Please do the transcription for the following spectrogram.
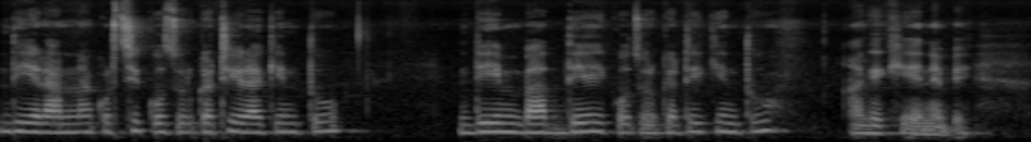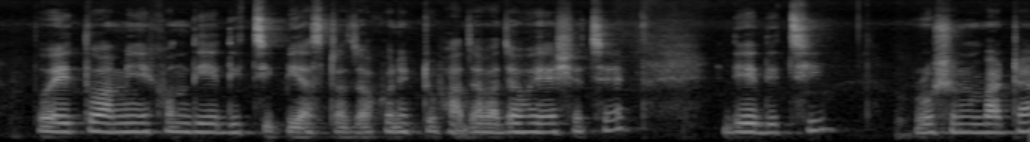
দিয়ে রান্না করছি কচুর কাঠি, এরা কিন্তু ডিম বাদ দিয়ে কচুর কাঠি কিন্তু আগে খেয়ে নেবে। তো এই তো আমি এখন দিয়ে দিচ্ছি পেঁয়াজটা, যখন একটু ভাজা ভাজা হয়ে এসেছে, দিয়ে দিচ্ছি রসুন বাটা,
